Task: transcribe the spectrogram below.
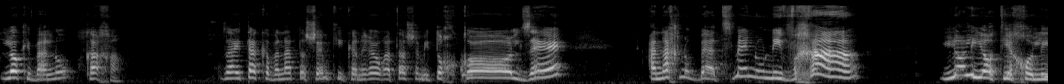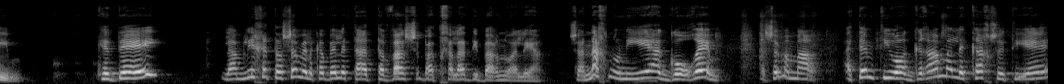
לא קיבלנו, ככה. זו הייתה כוונת השם, כי כנראה הוא רצה שמתוך כל זה, אנחנו בעצמנו נבחר לא להיות יכולים, כדי להמליך את השם ולקבל את ההטבה שבהתחלה דיברנו עליה. שאנחנו נהיה הגורם. השם אמר, אתם תהיו הגרמה לכך שתהיה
